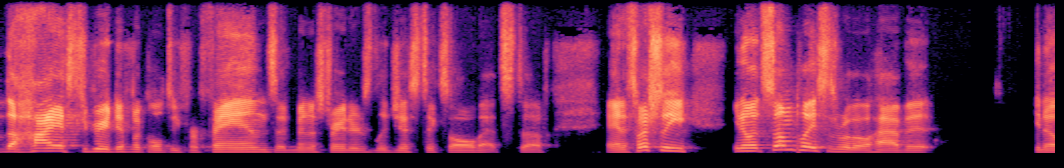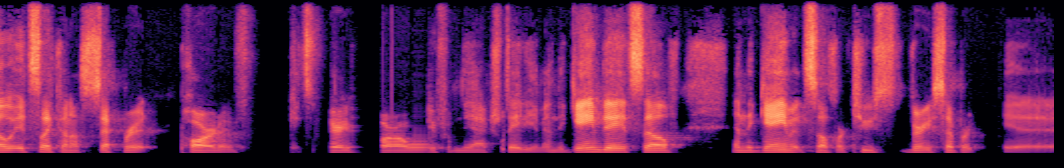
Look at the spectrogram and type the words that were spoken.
the highest degree of difficulty for fans, administrators, logistics, all that stuff. And especially, you know, at some places where they'll have it, you know, it's like on a separate part of it's very far away from the actual stadium. And the game day itself and the game itself are two very separate uh,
